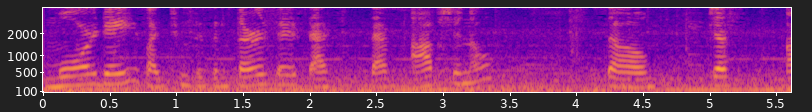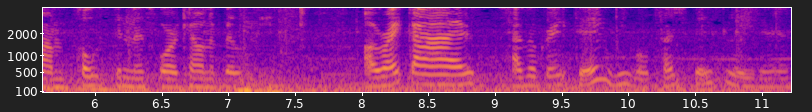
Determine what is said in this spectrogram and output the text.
more days, like Tuesdays and Thursdays, that's that's optional. So just um, posting this for accountability. All right, guys, have a great day. We will touch base later.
